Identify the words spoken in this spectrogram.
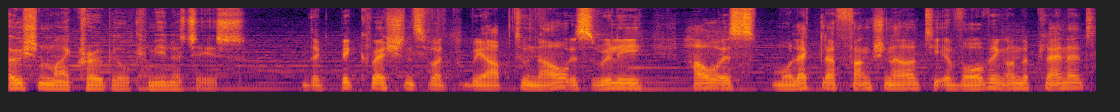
ocean microbial communities. The big questions what we are up to now is really how is molecular functionality evolving on the planet?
